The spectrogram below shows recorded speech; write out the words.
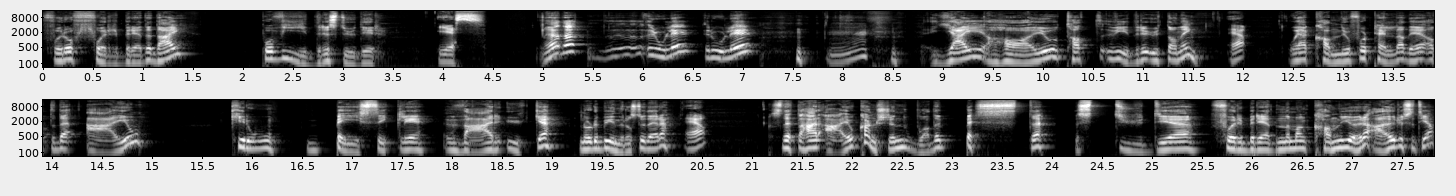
for å forberede deg på videre studier. Yes. Ja, det, rolig, rolig. Jeg har jo tatt videre utdanning, Ja. og jeg kan jo fortelle deg det at det er jo kro basically hver uke når du begynner å studere. Ja. Så dette her er jo kanskje noe av det beste studieforberedende man kan gjøre, er jo russetida.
